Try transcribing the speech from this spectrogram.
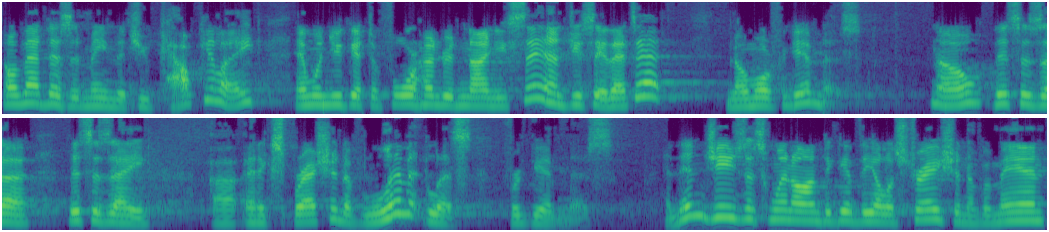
Now, that doesn't mean that you calculate, and when you get to 490 sins, you say, that's it, no more forgiveness. No, this is, a, this is a, uh, an expression of limitless forgiveness. And then Jesus went on to give the illustration of a man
